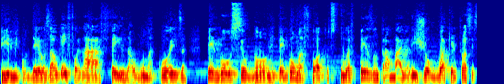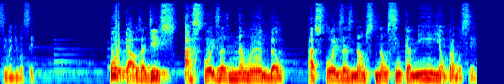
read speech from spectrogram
firme com Deus, alguém foi lá, fez alguma coisa, pegou o seu nome, pegou uma foto sua, fez um trabalho ali, jogou aquele troço em cima de você. Por causa disso, as coisas não andam, as coisas não, não se encaminham para você.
